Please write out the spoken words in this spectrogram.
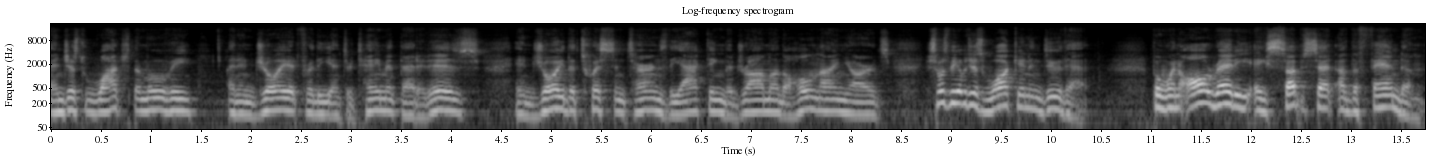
and just watch the movie and enjoy it for the entertainment that it is. Enjoy the twists and turns, the acting, the drama, the whole nine yards. You're supposed to be able to just walk in and do that. But when already a subset of the fandom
